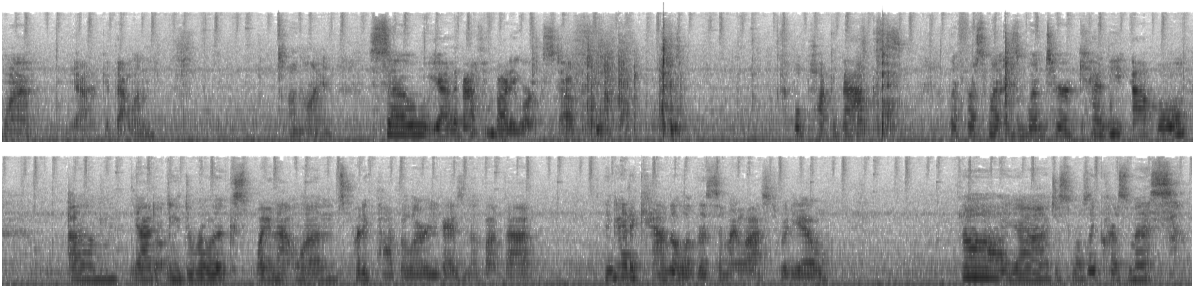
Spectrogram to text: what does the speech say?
want to, yeah, get that one online. So yeah, the Bath and Body Works stuff. A couple Pocketbacs. The first one is Winter Candy Apple. Um, yeah, I don't need to really explain that one. It's pretty popular. You guys know about that. I think I had a candle of this in my last video. Oh yeah, it just smells like Christmas.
